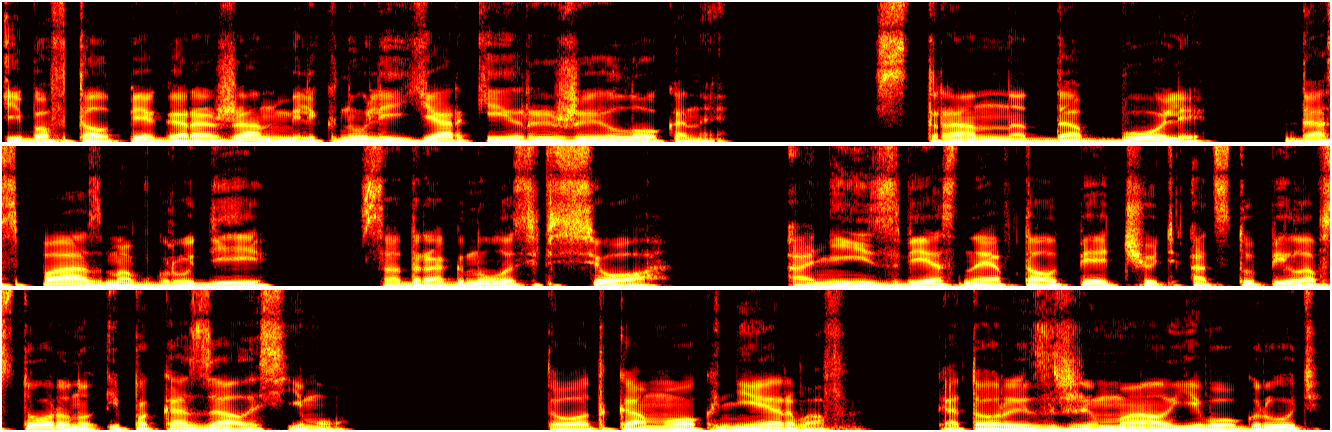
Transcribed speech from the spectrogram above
ибо в толпе горожан мелькнули яркие рыжие локоны. Странно до боли, до спазма в груди содрогнулось все, а неизвестная в толпе чуть отступила в сторону и показалась ему. Тот комок нервов, который сжимал его грудь,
